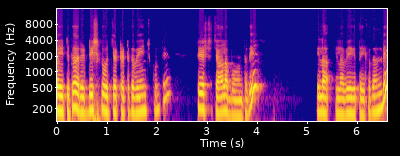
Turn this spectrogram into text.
లైట్గా రెడ్డిష్గా వచ్చేటట్టుగా వేయించుకుంటే టేస్ట్ చాలా బాగుంటుంది. ఇలా ఇలా వేగుతాయి కదండి.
